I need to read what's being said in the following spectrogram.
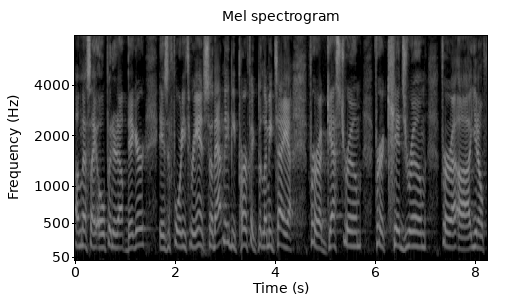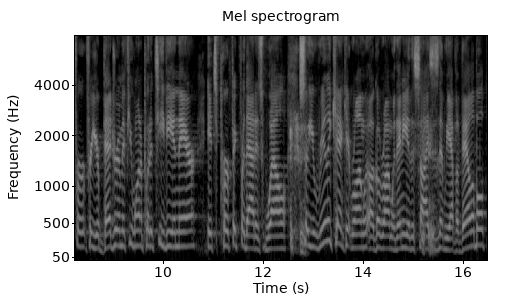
unless I open it up bigger, is a 43 inch. So that may be perfect, but let me tell you, for a guest room, for a kid's room, for a, uh, you know, for, for your bedroom, if you want to put a TV in there, it's perfect for that as well. so you really can't get wrong, uh, go wrong with any of the sizes that we have available.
